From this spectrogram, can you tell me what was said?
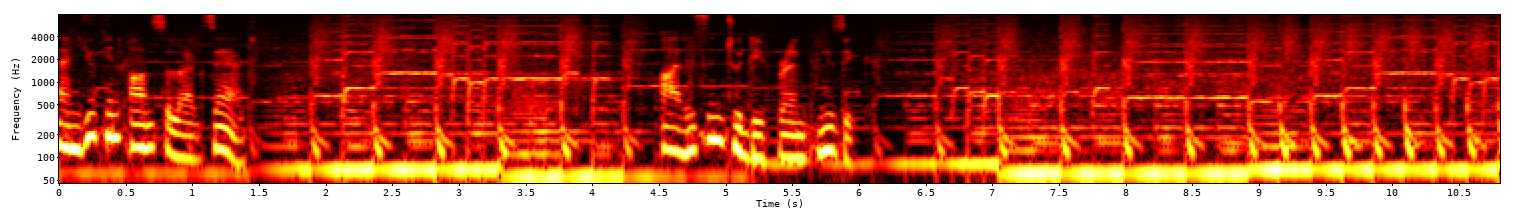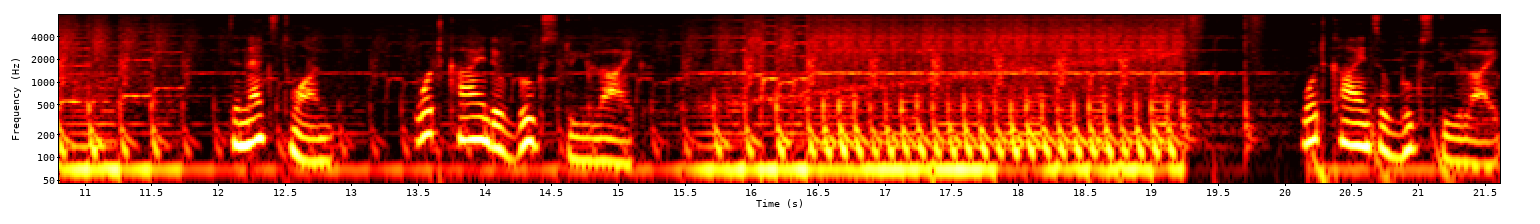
And you can answer like that. I listen to different music. The next one what kind of books do you like? What kinds of books do you like?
